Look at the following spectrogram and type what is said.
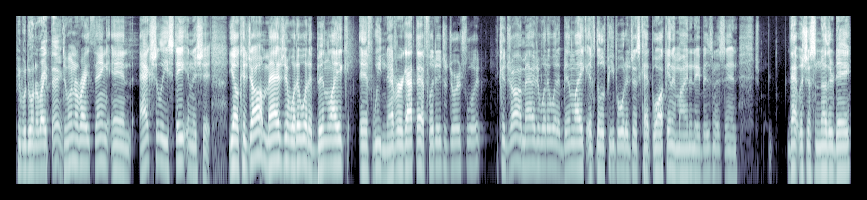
People doing the right thing. doing the right thing and actually stating the shit. Yo, could y'all imagine what it would have been like if we never got that footage of George Floyd? Could y'all imagine what it would have been like if those people would have just kept walking and minding their business and that was just another day.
